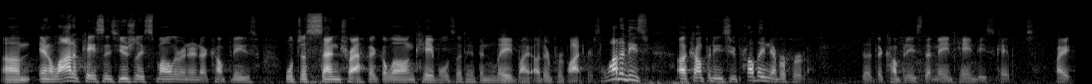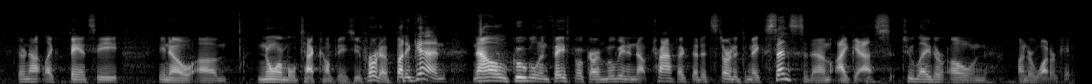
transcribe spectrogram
Um, in a lot of cases, usually smaller internet companies will just send traffic along cables that have been laid by other providers. A lot of these uh, companies you probably never heard of, the, the, companies that maintain these cables, right? They're not like fancy, you know, um, normal tech companies you've heard of. But again, now Google and Facebook are moving enough traffic that it started to make sense to them, I guess, to lay their own underwater cables,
